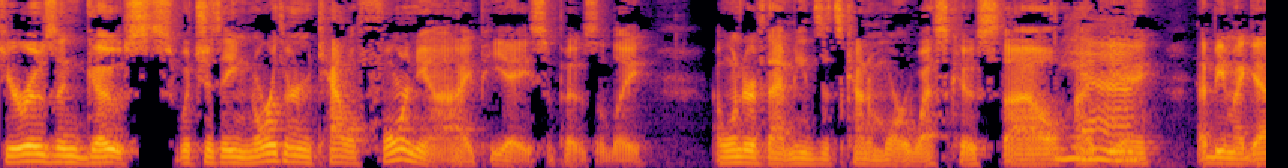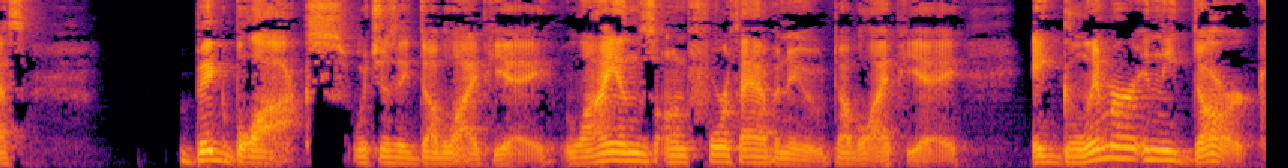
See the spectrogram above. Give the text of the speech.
Heroes and Ghosts, which is a Northern California IPA, supposedly. I wonder if that means it's kind of more West Coast style Yeah. IPA. That'd be my guess. Big Blocks, which is a double IPA. Lions on Fourth Avenue, double IPA. A Glimmer in the Dark,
